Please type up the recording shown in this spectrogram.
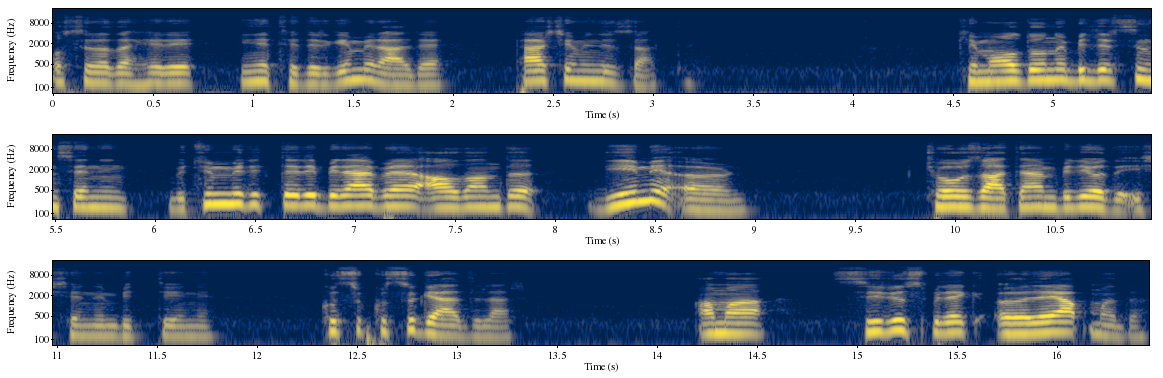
o sırada Harry yine tedirgin bir halde perçemini düzeltti. Kim olduğunu bilirsin senin bütün müritleri birer birer avlandı değil mi Ern? Çoğu zaten biliyordu işlerinin bittiğini. Kusu kusu geldiler. Ama Sirius Black öyle yapmadı.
